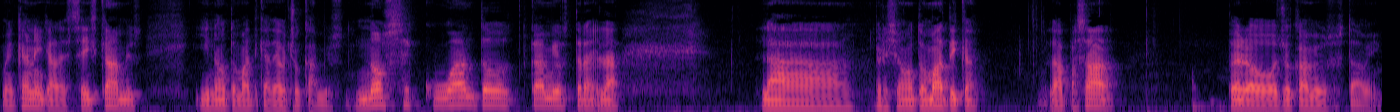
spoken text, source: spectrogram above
mecánica de 6 cambios y una automática de 8 cambios. No sé cuántos cambios trae la la versión automática, la pasada, pero 8 cambios está bien.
